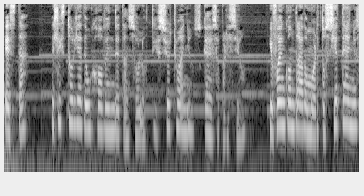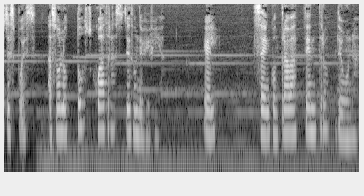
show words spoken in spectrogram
Esta es la historia de un joven de tan solo 18 años que desapareció y fue encontrado muerto siete años después, a solo dos cuadras de donde vivía. Él se encontraba dentro de una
